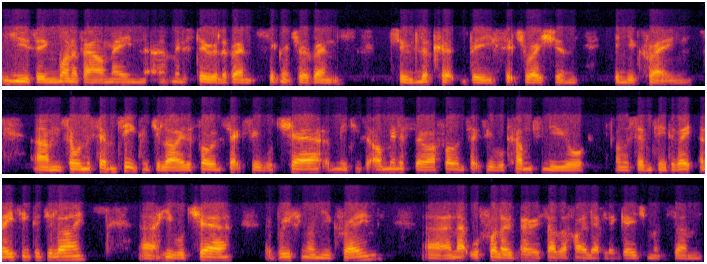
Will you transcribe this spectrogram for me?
using one of our main uh, ministerial events, signature events, to look at the situation in Ukraine. Um, so on the 17th of July, the Foreign Secretary will chair a meeting. Our minister, our Foreign Secretary, will come to New York on the 17th of and 18th of July. Uh, he will chair a briefing on Ukraine, uh, and that will follow various other high-level engagements um,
